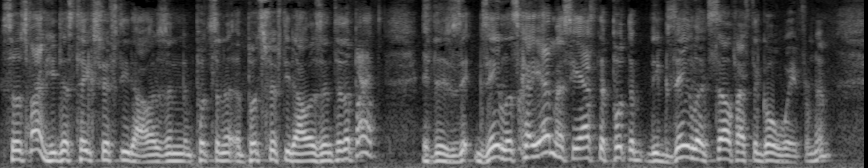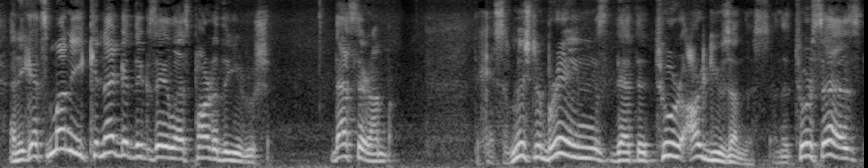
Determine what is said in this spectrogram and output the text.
so it's fine. He just takes fifty dollars and puts in, uh, puts fifty dollars into the pot. If the exela is kayemes, he has to put the, the exela itself has to go away from him, and he gets money connected the exela as part of the yerusha. That's the Rambam. The Kesef Mishnah brings that the Tur argues on this, and the Tur says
